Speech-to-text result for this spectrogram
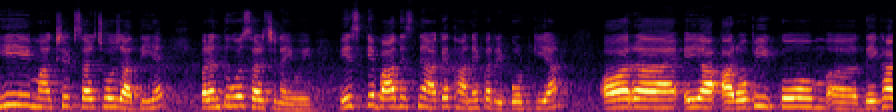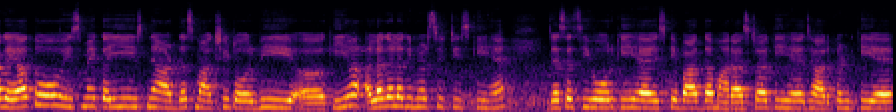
ही मार्कशीट सर्च हो जाती है, परंतु वो सर्च नहीं हुई। इसके बाद इसने आके थाने पर रिपोर्ट किया और या आरोपी को देखा गया तो इसमें कई, इसने आठ दस मार्कशीट और भी की है। अलग अलग यूनिवर्सिटीज़ की हैं, जैसे सीहोर की है, इसके बाद महाराष्ट्र की है, झारखंड की है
